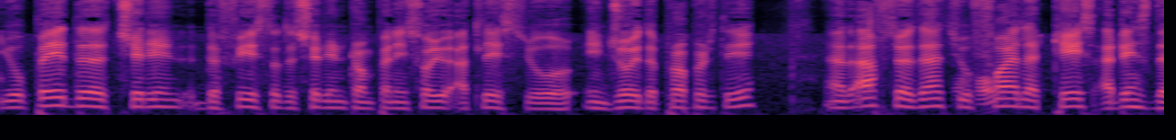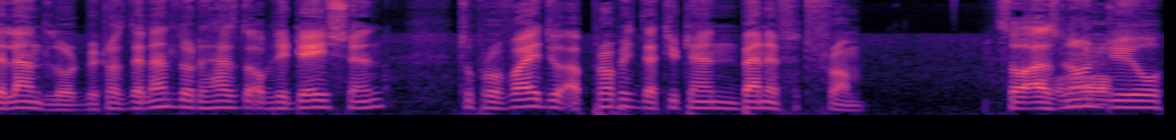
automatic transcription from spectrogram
you pay the chilling, the fees to the chilling company, so you at least you enjoy the property, and after that you Mhm. file a case against the landlord because the landlord has the obligation to provide you a property that you can benefit from. So as long as you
